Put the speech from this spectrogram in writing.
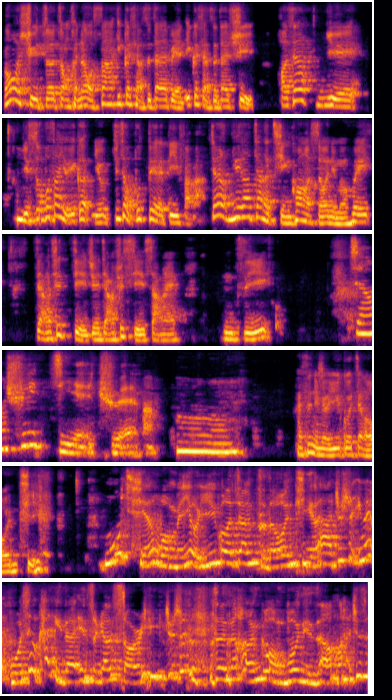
然后我选择中可能我上一个小时在那边，一个小时再去，好像也。也说不上有一个有就是有不对的地方啊，这样遇到这样的情况的时候，你们会怎样去解决？怎样去协商？哎，以及怎样去解决啊？嗯，还是你没有遇过这样的问题？目前我没有遇过这样子的问题啦，就是因为我是有看你的 Instagram Story，就是真的很恐怖，你知道吗？就是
